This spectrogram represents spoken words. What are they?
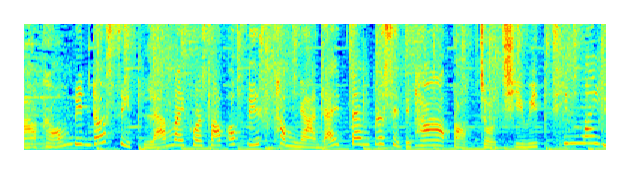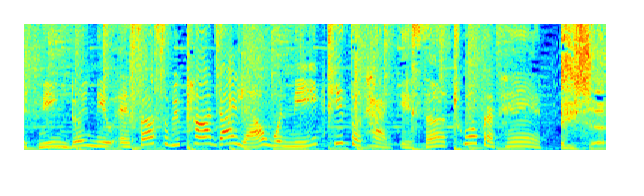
มาพร้อม Windows 10 และ Microsoft Office ทำงานได้เต็มประสิทธิภาพ ตอบโจทย์ชีวิตที่ไม่หยุดนิ่งด้วย New Acer Swift 5 ได้แล้ววันนี้ที่ตัวแทน Acer ทั่วประเทศ Acer.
